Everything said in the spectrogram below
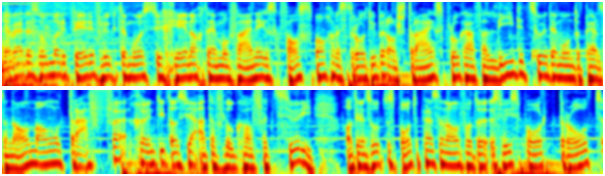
Ja, wer den Sommer in die Ferien fliegt, der muss sich je nachdem auf einiges gefasst machen. Es droht überall Streiks. Flughäfen leiden zudem unter Personalmangel. Treffen könnte das ja auch der Flughafen Zürich. Adrian Sutter, das Bodenpersonal von der Swissport droht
